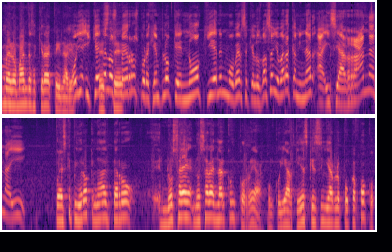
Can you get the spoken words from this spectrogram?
No me lo mandes aquí a la veterinaria. Oye, ¿y qué hay de los Este, perros, por ejemplo, que no quieren moverse, que los vas a llevar a caminar ah, y se arranan ahí? Pues es que primero que nada el perro eh, no sabe, no sabe andar con correa, con collar, tienes que enseñarlo poco a poco.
